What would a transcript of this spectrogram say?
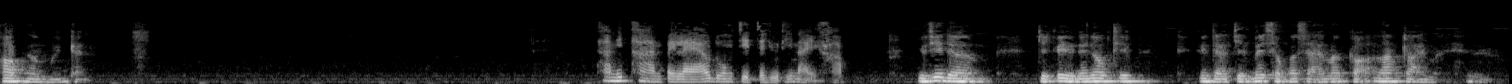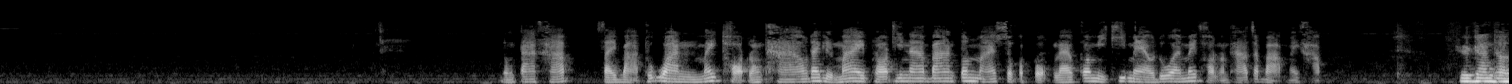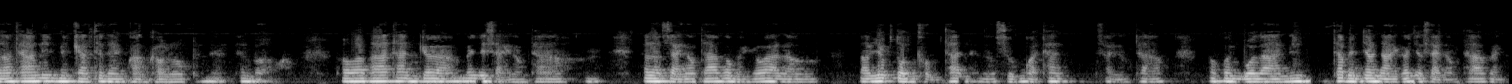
ครอบงำเหมือนกันถ้านิพพานไปแล้วดวงจิตจะอยู่ที่ไหนครับ อยู่ที่เดิมจิตก็อยู่ในโลกทิพย์เพียงแต่จิตไม่ส่งกระแสมาเกาะร่างกายใหม่ หลวงตาครับ ใส่บาตรทุกวันไม่ถอดรองเท้าได้หรือไม่ เพราะที่หน้าบ้านต้นไม้สกปรกแล้วก็มีขี้แมวด้วยไม่ถอดรองเท้าจะบาปไหมครับ คือการถอดรองเท้านี่เป็นการแสดงความเคารพนะท่านบอก เพราะว่าพระท่านก็ไม่ได้ใส่รองเท้า ถ้าเราใส่รองเท้าก็เหมือนกับว่าเราเรายกตนข่มท่าน เราสูงกว่าท่านใส่รองเท้าบางคนโบราณนี่ถ้าเป็นเจ้านายก็จะใส่รองเท้ากัน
